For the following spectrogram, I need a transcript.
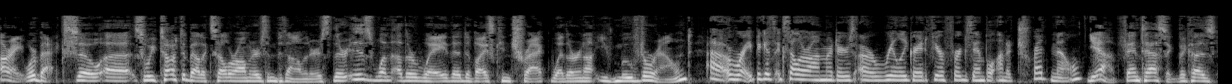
All right, we're back. So, uh, so we've talked about accelerometers and pedometers. There is one other way the device can track whether or not you've moved around. Uh, right, because accelerometers are really great if you're, for example, on a treadmill. Yeah, fantastic, because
